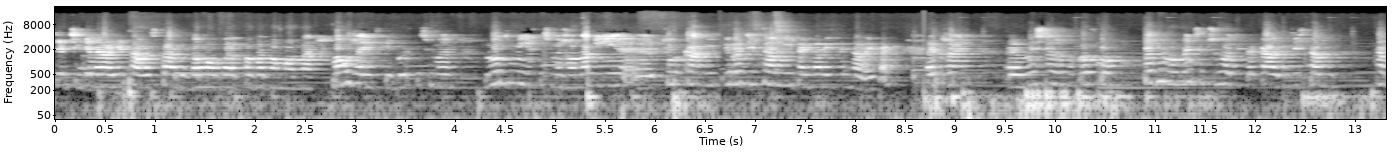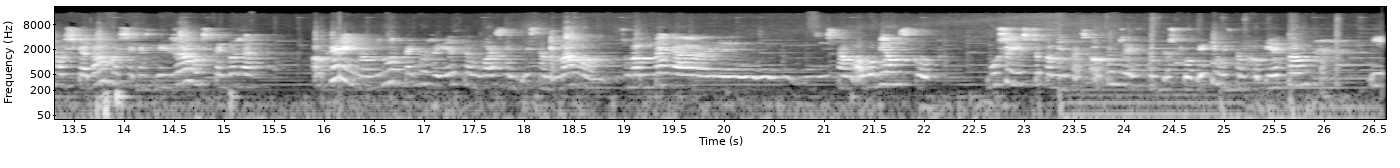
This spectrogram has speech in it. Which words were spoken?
dzieci, generalnie całe sprawy domowe, pozadomowe, małżeńskie, bo jesteśmy ludźmi, jesteśmy żonami, yy, córkami, rodzicami itd., tak itd., tak, tak? Także yy, myślę, że po prostu w pewnym momencie przychodzi taka gdzieś tam samoświadomość, jakaś dojrzałość tego, że okej, okay, no mimo tego, że jestem właśnie gdzieś tam mamą, że mam mega yy, gdzieś tam obowiązków, muszę jeszcze pamiętać o tym, że jestem też człowiekiem, jestem kobietą i,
